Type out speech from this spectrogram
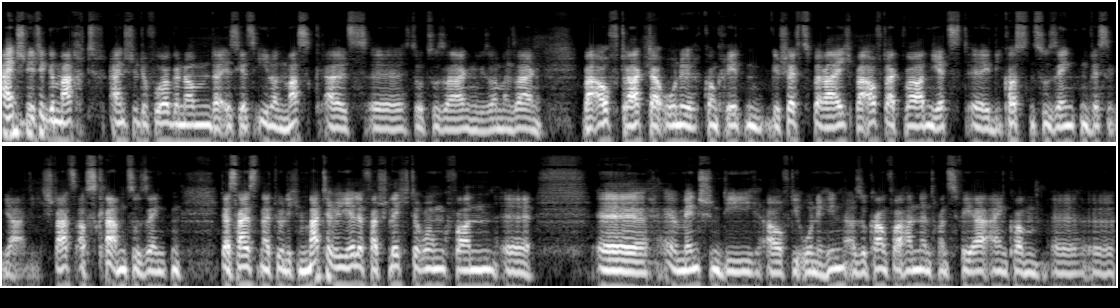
Einschnitte gemacht, Einschnitte vorgenommen. Da ist jetzt Elon Musk als äh, sozusagen, wie soll man sagen, Beauftragter ohne konkreten Geschäftsbereich beauftragt worden, jetzt äh, die Kosten zu senken, wissen, ja, die Staatsausgaben zu senken. Das heißt natürlich materielle Verschlechterung von äh, äh, Menschen, die auf die ohnehin also kaum vorhandenen Transfereinkommen äh, äh,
